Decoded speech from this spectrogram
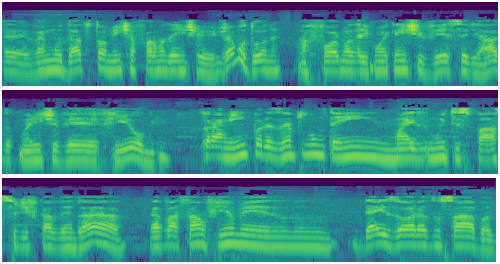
é, vai mudar totalmente a forma da gente. Já mudou, né? A forma de como é que a gente vê seriado, como a gente vê filme. Pra mim, por exemplo, não tem mais muito espaço de ficar vendo. Ah, vai passar um filme no- 10 horas no sábado.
